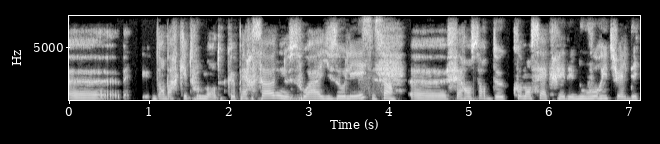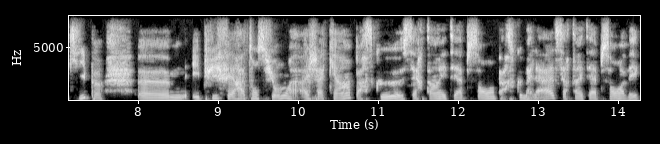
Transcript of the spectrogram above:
euh, d'embarquer tout le monde, que personne ne soit isolé. C'est ça. Euh, faire en sorte de commencer à créer des nouveaux rituels d'équipe euh, et puis faire attention à, à, chacun parce que certains étaient absents parce que malades, certains étaient absents avec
